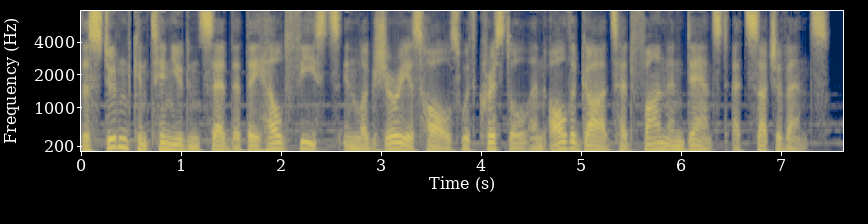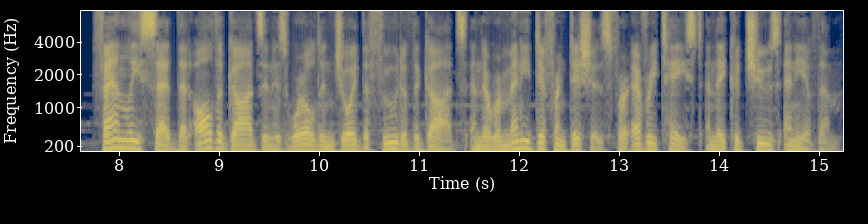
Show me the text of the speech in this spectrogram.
The student continued and said that they held feasts in luxurious halls with crystal and all the gods had fun and danced at such events. Fan Li said that all the gods in his world enjoyed the food of the gods and there were many different dishes for every taste and they could choose any of them.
